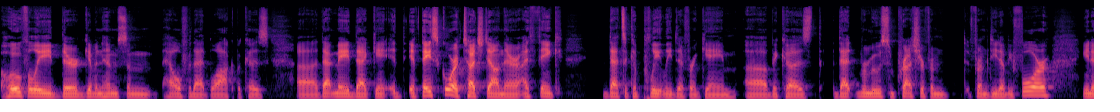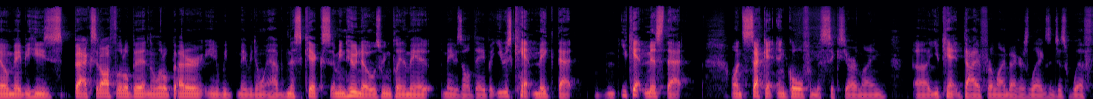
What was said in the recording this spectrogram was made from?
hopefully they're giving him some hell for that block because uh, that made that game. If they score a touchdown there, I think that's a completely different game uh, because that removes some pressure from from DW4. You know, maybe he's backs it off a little bit and a little better. We maybe don't have missed kicks. I mean, who knows? We can play the maybes all day, but you just can't make that. You can't miss that on second and goal from the six yard line. Uh, you can't dive for a linebacker's legs and just whiff.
